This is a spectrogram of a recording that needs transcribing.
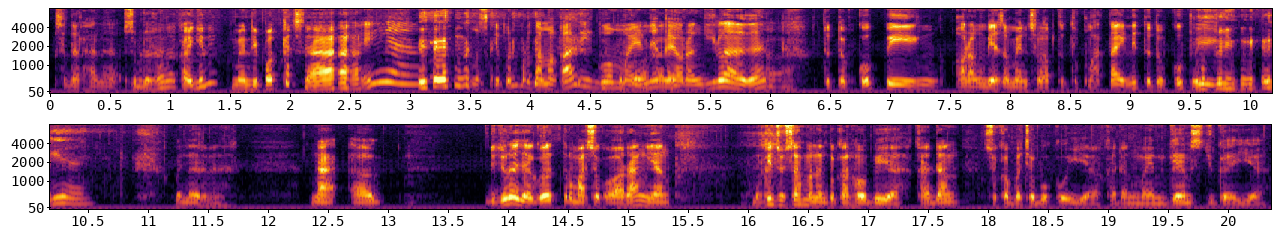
sederhana. sebenarnya kayak gini main di podcast ya iya, meskipun pertama kali gue mainnya kali. kayak orang gila kan, Ha-ha. tutup kuping. Orang biasa main sulap tutup mata, ini tutup kuping. Kuping. iya. bener bener nah eh, jujur aja gue termasuk orang yang mungkin susah menentukan hobi ya. Kadang suka baca buku iya. Kadang main games juga iya.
